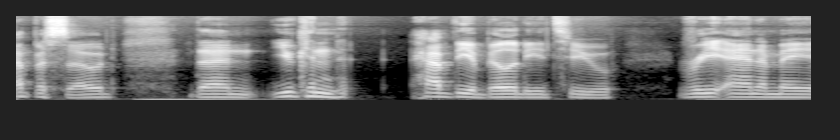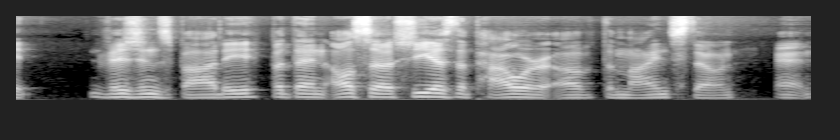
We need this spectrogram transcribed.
episode, then you can have the ability to reanimate Vision's body, but then also she has the power of the Mind Stone. And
